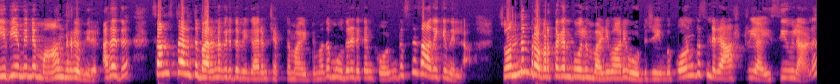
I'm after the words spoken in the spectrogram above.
ഇ വി എമ്മിന്റെ മാന്ത്രിക വിരൽ അതായത് സംസ്ഥാനത്ത് ഭരണവിരുദ്ധ വികാരം ശക്തമായിട്ടും അത് മുതലെടുക്കാൻ കോൺഗ്രസിന് സാധിക്കുന്നില്ല. സ്വന്തം പ്രവർത്തകൻ പോലും വഴിമാറി വോട്ട് ചെയ്യുമ്പോൾ കോൺഗ്രസിന്റെ രാഷ്ട്രീയ ഐ സിയുവിലാണ്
